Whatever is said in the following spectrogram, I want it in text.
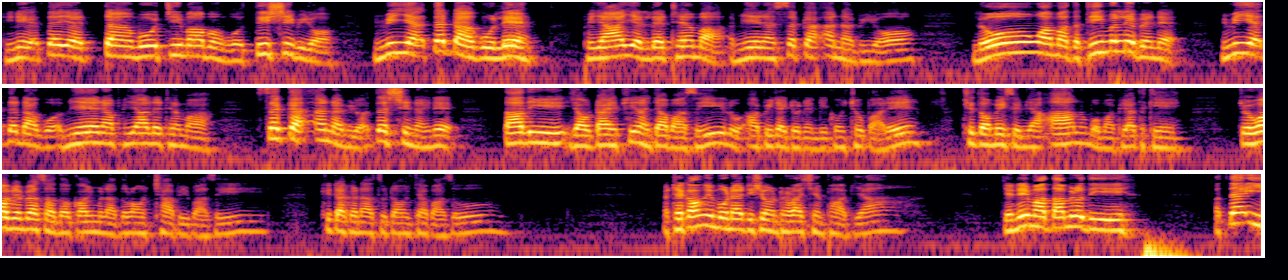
ဒီနေ့အသက်ရဲ့တန်ဖိုးကြီးမားပုံကိုသိရှိပြီးတော့မိမိရဲ့အသက်တာကိုလည်းဖရားရဲ့လက်ထဲမှာအမြဲတမ်းစက္ကန့်အံ့နံပြီးတော့လုံးဝမှတတိမလစ်ပဲနဲ့ မိမိရဲ့အသက်တာကိုအမြဲတမ်းဖရားလက်ထဲမှာစက္ကန့်အံ့နံပြီးတော့အသက်ရှင်နိုင်တဲ့သားသမီးယောက်တိုင်းဖြစ်နိုင်ကြပါစေလို့အားပေးတိုက်တွန်းတဲ့ဒီကုန်းချုပ်ပါတယ်ချစ်တော်မိတ်ဆွေများအားလုံးပေါ်မှာဘုရားသခင်ကြွယ်ဝပြပြစွာသောကောင်းကြီးမလားတောင်းချပေးပါစေခိတ္တကနာဆုတောင်းကြပါစို့အထက်ကောင်းကင်ဘုံနဲ့တရှုံထော်လာခြင်းဖပါဗျာယနေ့မှာသားမျိုးတို့ဒီအသက်ဤ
